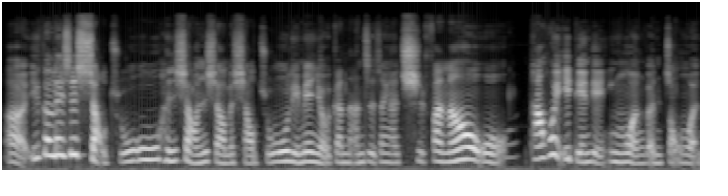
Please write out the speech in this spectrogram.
呃，一个类似小竹屋，很小很小的小竹屋里面有一个男子正在吃饭，然后我他会一点点英文跟中文，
